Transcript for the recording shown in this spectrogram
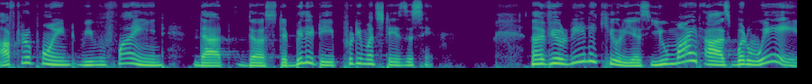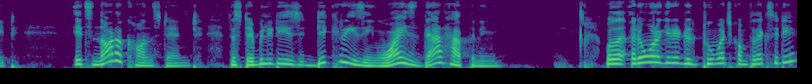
after a point, we will find that the stability pretty much stays the same. Now, if you're really curious, you might ask, but wait, it's not a constant. The stability is decreasing. Why is that happening? Well, I don't want to get into too much complexity,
